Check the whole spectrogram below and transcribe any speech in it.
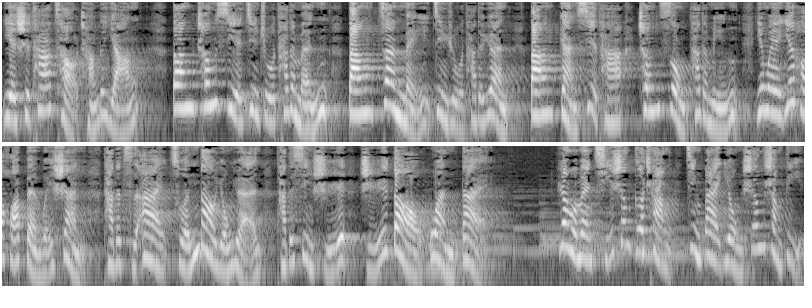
也是他草场的羊。当称谢进入他的门，当赞美进入他的院，当感谢他，称颂他的名，因为耶和华本为善，他的慈爱存到永远，他的信实直到万代。让我们齐声歌唱，敬拜永生上帝。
